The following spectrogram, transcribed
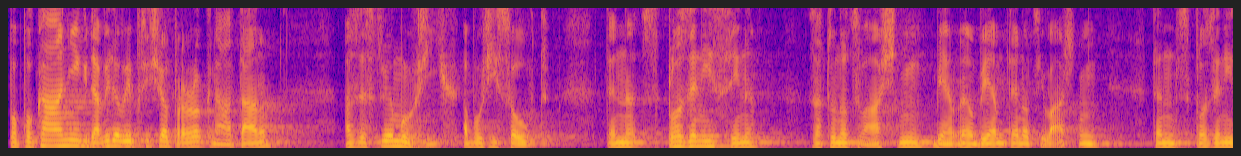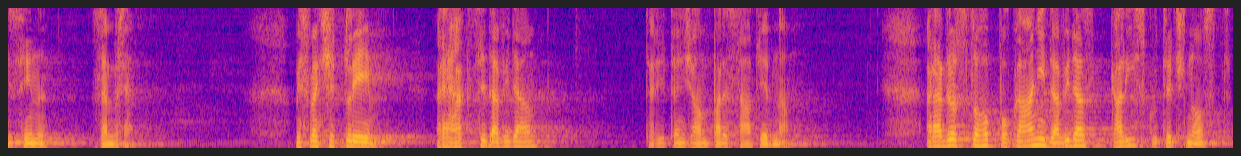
po pokání k Davidovi přišel prorok Nátan a zestuje mu hřích a boží soud. Ten splozený syn za tu noc vášní, během, během té noci vášní, ten splozený syn zemře. My jsme četli reakci Davida, tedy ten žalm 51. Radost toho pokání Davida skalí skutečnost,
